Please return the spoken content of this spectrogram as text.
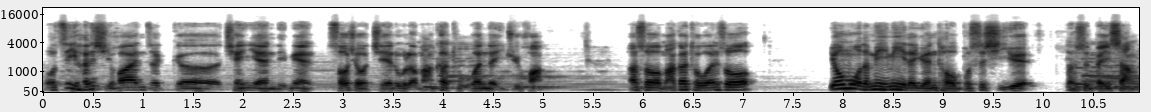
我自己很喜欢这个前言里面首先揭露了马克吐温的一句话。他说：“马克吐温说，幽默的秘密的源头不是喜悦，而是悲伤。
